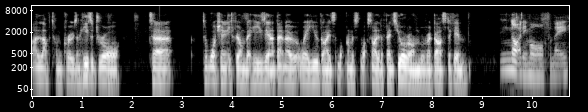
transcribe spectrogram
I love Tom Cruise, and he's a draw to to watch any film that he's in. I don't know where you guys, what kind of what side of the fence you're on with regards to him. Not anymore for me.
